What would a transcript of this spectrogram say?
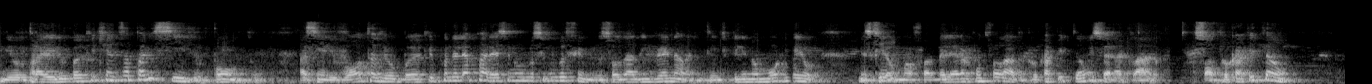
E o- pra ele o Buck tinha desaparecido, ponto. Assim, ele volta a ver o Buck quando ele aparece no, no segundo filme, no Soldado Invernal. Ele entende que ele não morreu, mas que de alguma forma ele era controlado. Pro capitão isso era claro. Só pro capitão.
